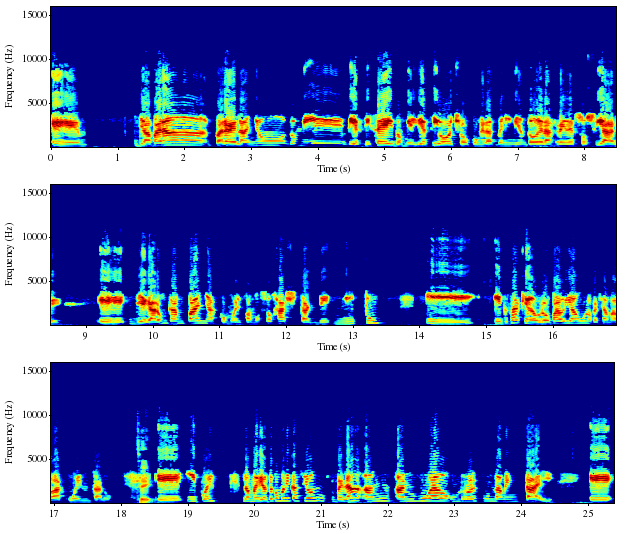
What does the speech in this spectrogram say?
Eh, ya para, para el año 2016, 2018, con el advenimiento de las redes sociales, eh, llegaron campañas como el famoso hashtag de MeToo y, y tú sabes que en Europa había uno que se llamaba Cuéntalo. Eh, y pues los medios de comunicación, ¿verdad? Han, han jugado un rol fundamental eh,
